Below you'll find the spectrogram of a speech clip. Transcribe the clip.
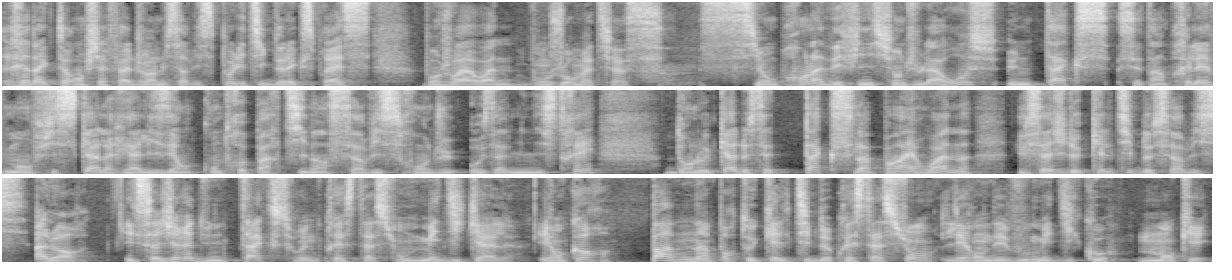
rédacteur en chef adjoint du service politique de l'Express. Bonjour Erwan. Bonjour Mathias. Si on prend la définition du Larousse, une taxe, c'est un prélèvement fiscal réalisé en contrepartie d'un service rendu aux administrés. Dans le cas de cette taxe lapin, Erwan, il s'agit de quel type de service? Alors, il s'agirait d'une taxe sur une prestation médicale. Et encore, pas n'importe quel type de prestation, les rendez-vous médicaux manqués.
